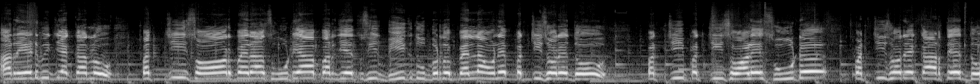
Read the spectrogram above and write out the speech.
ਆ ਰੇਟ ਵੀ ਚੈੱਕ ਕਰ ਲਓ। 2500 ਰੁਪਏ ਦਾ ਸੂਟ ਆ, ਪਰ ਜੇ ਤੁਸੀਂ 20 ਅਕਤੂਬਰ ਤੋਂ ਪਹਿਲਾਂ ਆਉਨੇ 2500 ਦੇ ਦੋ। 25 2500 ਵਾਲੇ ਸੂਟ 2500 ਦੇ ਕਰਤੇ ਦੋ,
